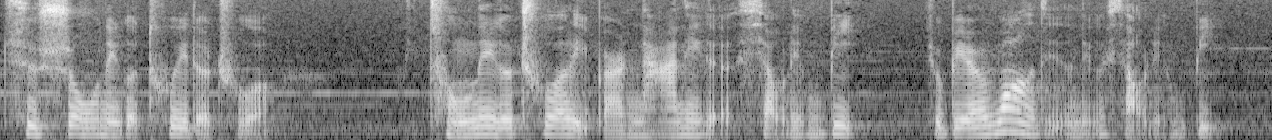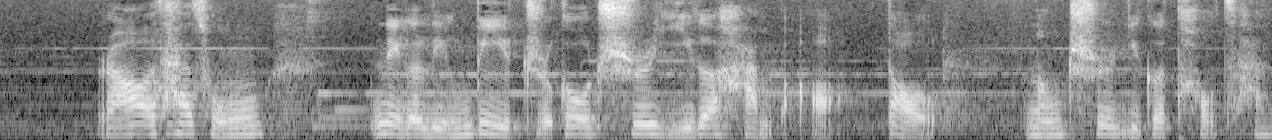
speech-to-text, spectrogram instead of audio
去收那个推的车，从那个车里边拿那个小零币，就别人忘记的那个小零币。然后他从那个零币只够吃一个汉堡到。能吃一个套餐，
